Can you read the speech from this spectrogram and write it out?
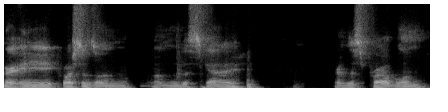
All right, any questions on, on this guy? Or this problem?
